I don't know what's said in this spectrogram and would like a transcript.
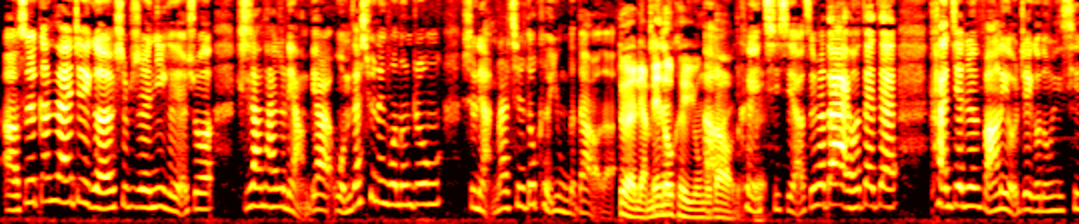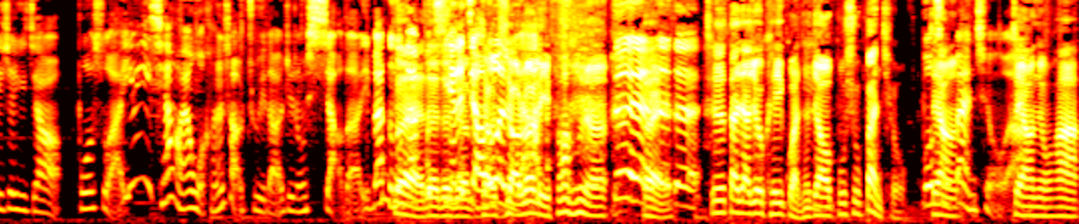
啊，所以刚才这个是不是 Nick 也说，实际上它是两边，我们在训练过程中是两边其实都可以用得到的。对，两边都可以用得到的，可以器械啊。所以说大家以后再在看健身房里有这个东西，其实这个叫波速啊。因为以前好像我很少注意到这种小的，一般可能在不起眼的角落里角落里放着。对对对，其实大家就可以管它叫波速半球。波速半球啊，这样的话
